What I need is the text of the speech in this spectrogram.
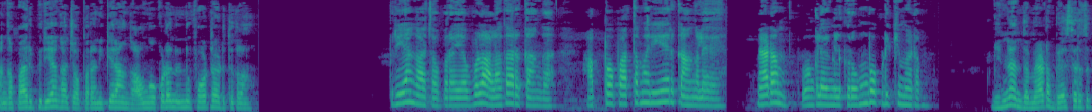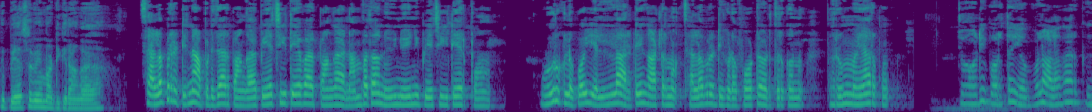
அங்கே பாரு பிரியங்கா சோப்ரா நிற்கிறாங்க அவங்க கூட நின்று ஃபோட்டோ எடுத்துக்கலாம். பிரியங்கா சோப்ரா எவ்வளோ அழகா இருக்காங்க. அப்போ பார்த்த மாதிரியே இருக்காங்களே. மேடம் உங்களை எங்களுக்கு ரொம்ப பிடிக்கும் மேடம். என்ன அந்த மேடம் பேசுறதுக்கு பேசவே மாட்டேங்கிறாங்க? செலிபிரிட்டின்னு அப்படி தான் இருப்பாங்க. பேசிக்கிட்டே தான் இருப்பாங்க. நம்ம தான் நொய் நொய்னு பேசிக்கிட்டே இருப்போம். ஊருக்குள்ளே போய் எல்லார்ட்டையும் காட்டணும். செலிபிரிட்டி கூட ஃபோட்டோ எடுத்துருக்கணும். பெருமையாக இருக்கும். ஜோடி பொறுத்த எவ்வளோ அழகாக இருக்கு.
